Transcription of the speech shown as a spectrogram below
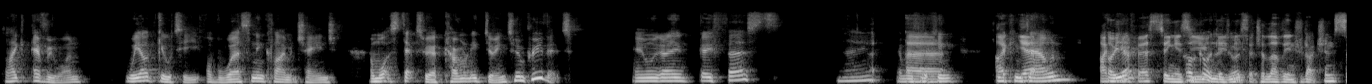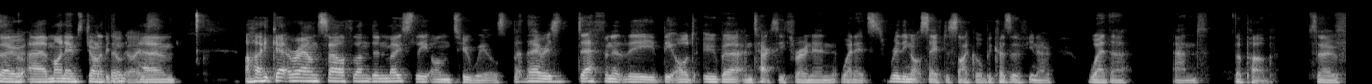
like everyone, we are guilty of worsening climate change and what steps we are currently doing to improve it. Anyone going to go first? No? Everyone's uh, looking, looking I, yeah, down. I can oh, yeah? go first, seeing as oh, you gave me such a lovely introduction. So, oh. uh, my name's Jonathan. Um, I get around South London mostly on two wheels, but there is definitely the odd Uber and taxi thrown in when it's really not safe to cycle because of, you know, weather and the pub. So,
